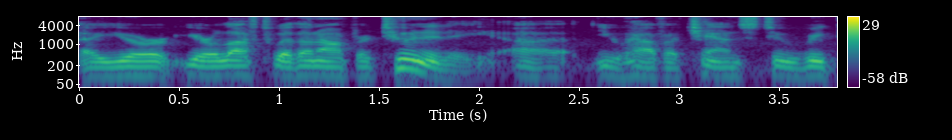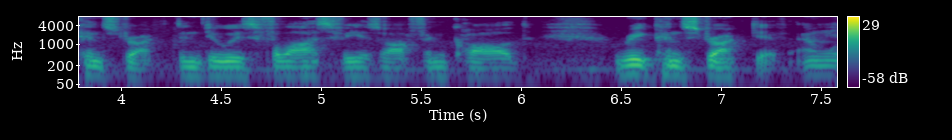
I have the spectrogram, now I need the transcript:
uh, you're, you're left with an opportunity. Uh, you have a chance to reconstruct, and Dewey's philosophy is often called reconstructive. And,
